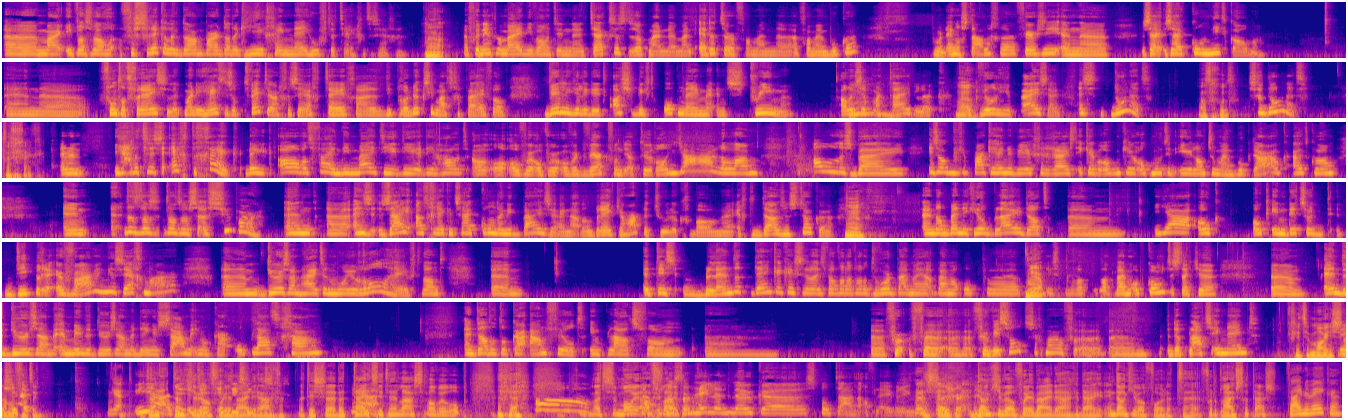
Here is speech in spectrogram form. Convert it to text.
Uh, maar ik was wel verschrikkelijk dankbaar dat ik hier geen nee hoefde tegen te zeggen. Ja. Een vriendin van mij die woont in, in Texas, dus ook mijn, mijn editor van mijn, uh, van mijn boeken een Engelstalige versie. En uh, zij, zij kon niet komen. En uh, vond dat vreselijk. Maar die heeft dus op Twitter gezegd tegen die productiemaatschappij van... willen jullie dit alsjeblieft opnemen en streamen? Al is het maar tijdelijk. Ja. Ik wil hierbij zijn. En ze doen het. Wat goed. Ze doen het. Te gek. En ja, dat is echt te gek. Dan denk ik, oh wat fijn. Die meid die, die, die houdt al, over, over, over het werk van die acteur al jarenlang alles bij. Is ook een paar keer heen en weer gereisd. Ik heb er ook een keer ontmoet in Ierland toen mijn boek daar ook uitkwam. En dat was, dat was uh, super. En, uh, en zij, uitgerekend zij, kon er niet bij zijn. Nou, dan breekt je hart natuurlijk gewoon uh, echt duizend stukken. Ja. En dan ben ik heel blij dat, um, ja, ook ook in dit soort diepere ervaringen, zeg maar, um, duurzaamheid een mooie rol heeft. Want um, het is blended, denk ik, is wel wat, wat het woord bij mij, bij me op, uh, wat, ja. is, wat, wat bij me opkomt, is dat je um, en de duurzame en minder duurzame dingen samen in elkaar op laat gaan. En dat het elkaar aanvult in plaats van ver, ver, verwisselt, zeg maar, of de plaats inneemt. Ik vind het een mooie dus samenvatting. Ja Dank, dankjewel voor je bijdrage. Het is, uh, de tijd zit helaas er alweer op. Oh, maar het is een mooie nou, afsluiter. Het was een hele leuke, spontane aflevering. Zeker. Dankjewel voor je bijdrage daarin. En dankjewel voor het, uh, voor het luisteren thuis. Fijne weken.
